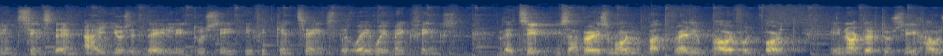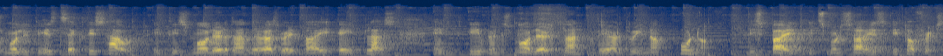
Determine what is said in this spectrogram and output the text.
and since then I use it daily to see if it can change the way we make things. The chip is a very small but very powerful board. In order to see how small it is, check this out. It is smaller than the Raspberry Pi A Plus and even smaller than the Arduino Uno. Despite its small size, it offers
